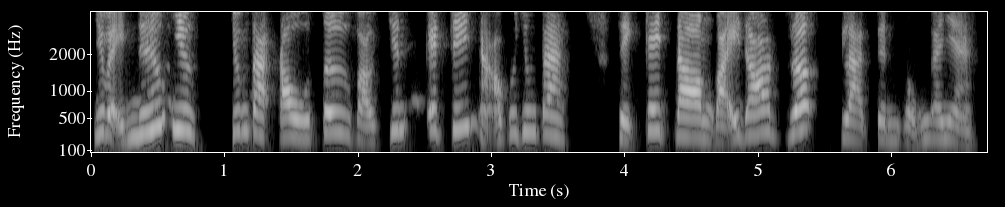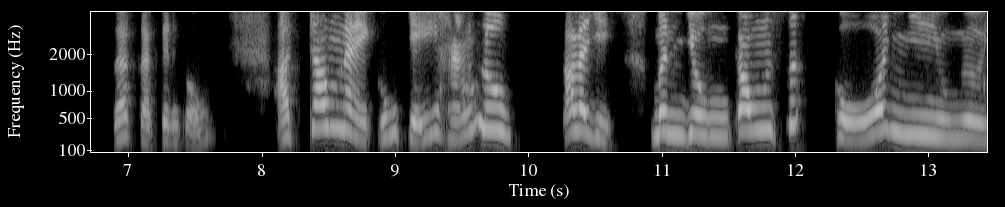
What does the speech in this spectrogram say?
Như vậy nếu như chúng ta đầu tư vào chính cái trí não của chúng ta. Thì cái đòn bẩy đó rất là kinh khủng cả nhà rất là kinh khủng. Ở trong này cũng chỉ hẳn luôn. Đó là gì? Mình dùng công sức của nhiều người.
